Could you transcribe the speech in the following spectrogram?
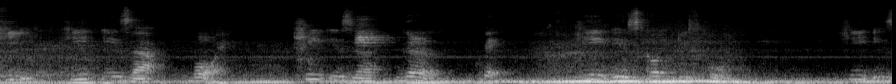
he he is a boy she is a girl okay he is going to school he is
